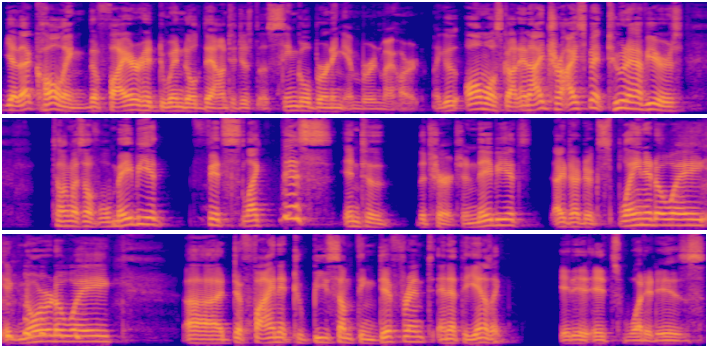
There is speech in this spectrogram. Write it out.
yeah, that calling, the fire had dwindled down to just a single burning ember in my heart. Like it was almost gone. And I try, I spent two and a half years telling myself, well, maybe it fits like this into the church, and maybe it's. I tried to explain it away, ignore it away, uh, define it to be something different, and at the end, I was like, it, it it's what it is.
